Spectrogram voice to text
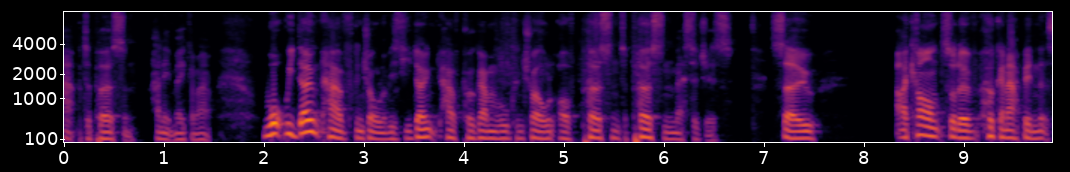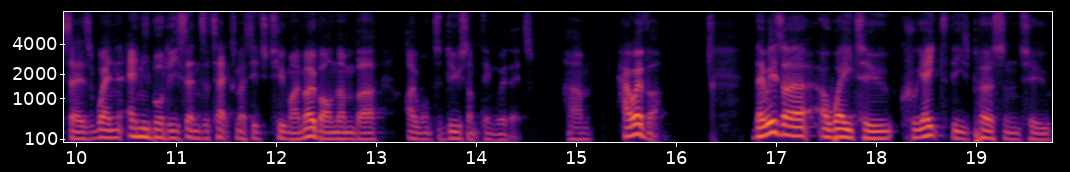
app to person, and it may come out. What we don't have control of is you don't have programmable control of person to person messages. So I can't sort of hook an app in that says when anybody sends a text message to my mobile number, I want to do something with it. Um, however, there is a, a way to create these person to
